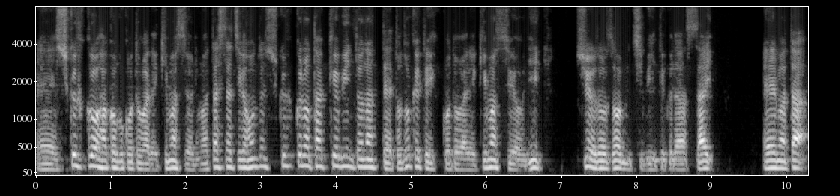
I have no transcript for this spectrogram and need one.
えー、祝福を運ぶことができますように、私たちが本当に祝福の宅急便となって届けていくことができますように、主をどうぞ導いてください。えー、また、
